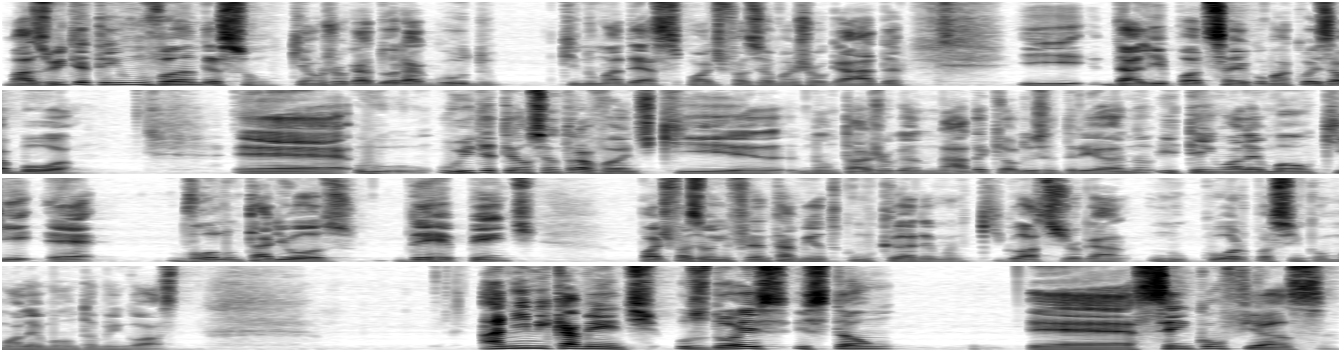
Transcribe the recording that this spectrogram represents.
Mas o Inter tem um Wanderson, que é um jogador agudo, que numa dessas pode fazer uma jogada e dali pode sair alguma coisa boa. É, o, o, Inter tem um centroavante que não está jogando nada, que é o Luiz Adriano, e tem um alemão que é voluntarioso. De repente, pode fazer um enfrentamento com o Kahneman, que gosta de jogar no corpo, assim como o alemão também gosta. Animicamente, os dois estão é, sem confiança.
